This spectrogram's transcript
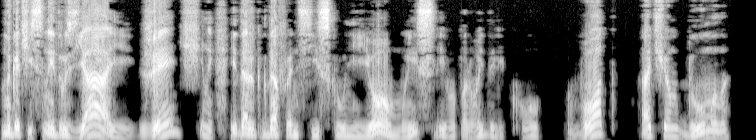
многочисленные друзья и женщины, и даже когда Франциско у нее, мысли его порой далеко. Вот о чем думала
